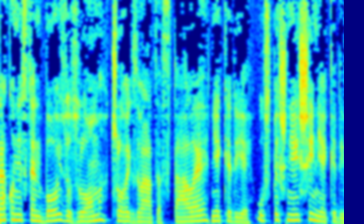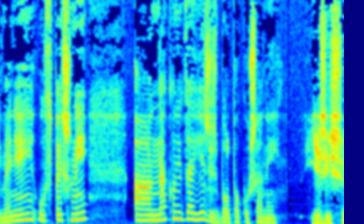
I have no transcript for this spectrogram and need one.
Nakoniec ten boj so zlom človek zvádza stále, niekedy je úspešnejší, niekedy menej úspešný a nakoniec aj Ježiš bol pokúšaný. Ježiš e,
